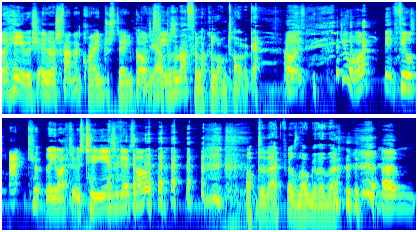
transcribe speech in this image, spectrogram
but here, I just found that quite interesting. But obviously, yeah, doesn't that feel like a long time ago? oh, it- do you know what? It feels accurately like it was two years ago, Tom. I don't know. It feels longer than that. um,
